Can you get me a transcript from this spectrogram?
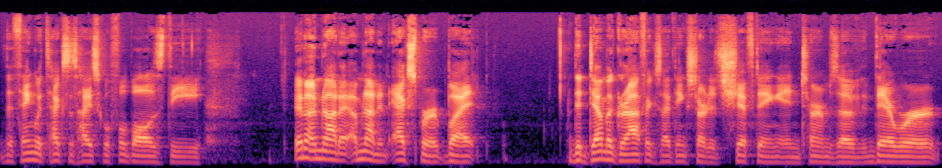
the thing with Texas high school football is the, and I'm not a, I'm not an expert, but the demographics I think started shifting in terms of there were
